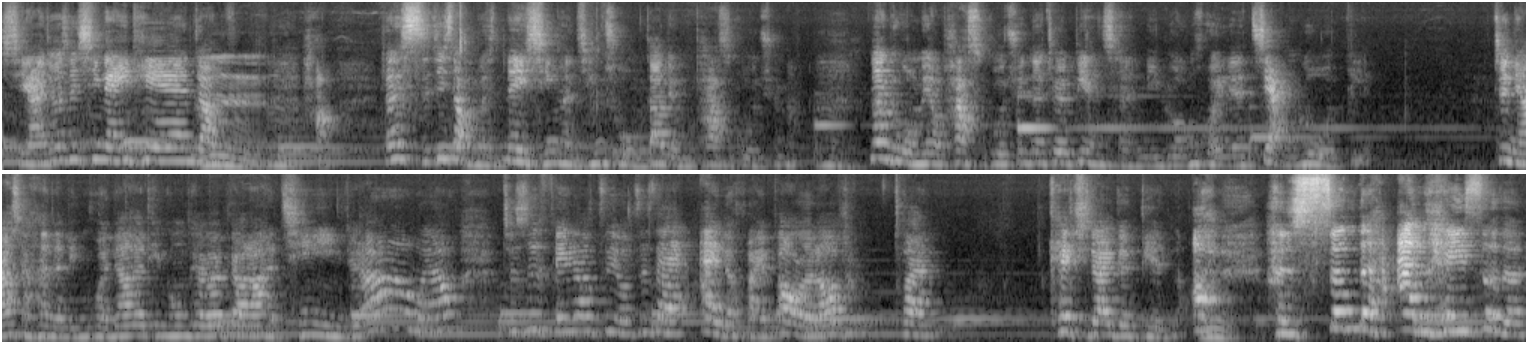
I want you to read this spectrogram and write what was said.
醒来就是新的一天这样子。嗯，嗯好，但是实际上我们内心很清楚，我们到底有没有 pass 过去嘛？嗯，那如果没有 pass 过去，那就会变成你轮回的降落点。就你要想象你的灵魂要在天空飘飘飘，然后很轻盈，你觉得啊，我要就是飞到自由自在爱的怀抱了，然后就突然。Catch 到一个点啊，很深的暗黑色的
